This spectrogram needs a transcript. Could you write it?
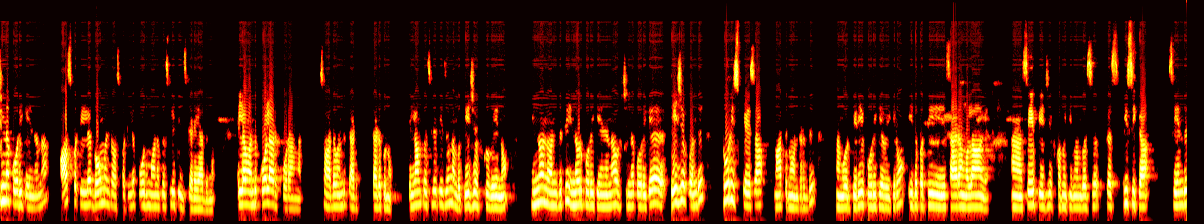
சின்ன கோரிக்கை என்னன்னா ஹாஸ்பிட்டலில் கவர்மெண்ட் ஹாஸ்பிட்டலில் போதுமான ஃபெசிலிட்டிஸ் கிடையாதுங்க. எல்லாம் வந்து கோலாருக்கு போகிறாங்க ஸோ அதை வந்து தடு தடுக்கணும். எல்லா ஃபெசிலிட்டிஸும் நம்ம கேஜிஎஃப்க்கு வேணும். இன்னொன்று வந்துட்டு இன்னொரு கோரிக்கை என்னன்னா ஒரு சின்ன கோரிக்கை கேஜிஎஃப் வந்து டூரிஸ்ட் பிளேஸாக மாற்றணுன்றது நாங்கள் ஒரு பெரிய கோரிக்கை வைக்கிறோம். இதை பற்றி சார் அவங்கெல்லாம் save KGF committee members plus பிசிகா சேர்ந்து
